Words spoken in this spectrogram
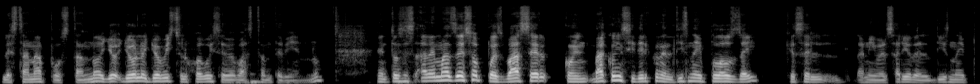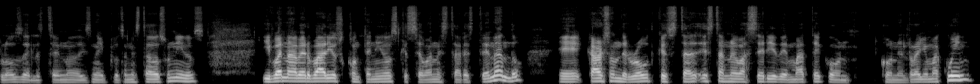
le están apostando. Yo, yo, yo he visto el juego y se ve bastante bien, ¿no? Entonces, además de eso, pues va a ser, va a coincidir con el Disney Plus Day, que es el aniversario del Disney Plus, del estreno de Disney Plus en Estados Unidos, y van a haber varios contenidos que se van a estar estrenando. Eh, Cars on the Road, que es esta, nueva serie de mate con, con el Rayo McQueen,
